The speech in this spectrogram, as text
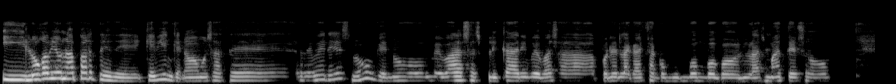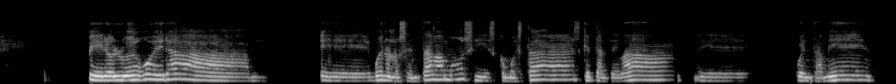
Y luego había una parte de, qué bien que no vamos a hacer deberes, ¿no? Que no me vas a explicar y me vas a poner la cabeza como un bombo con las mates o... Pero luego era, eh, bueno, nos sentábamos y es cómo estás, qué tal te va, eh, cuéntame.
